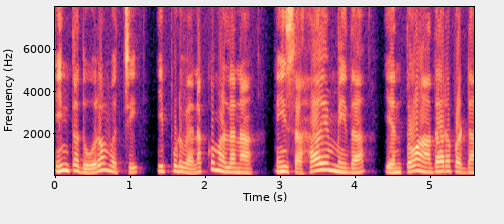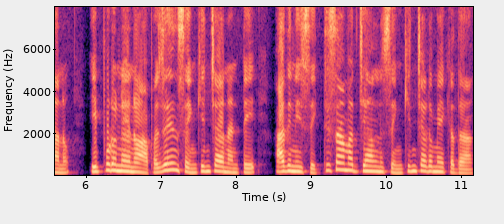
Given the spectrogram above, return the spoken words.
ఇంత దూరం వచ్చి ఇప్పుడు వెనక్కు మళ్ళనా నీ సహాయం మీద ఎంతో ఆధారపడ్డాను. ఇప్పుడు నేను అపజయం శంకించానంటే అది నీ శక్తి సామర్థ్యాలను శంకించడమే కదా.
